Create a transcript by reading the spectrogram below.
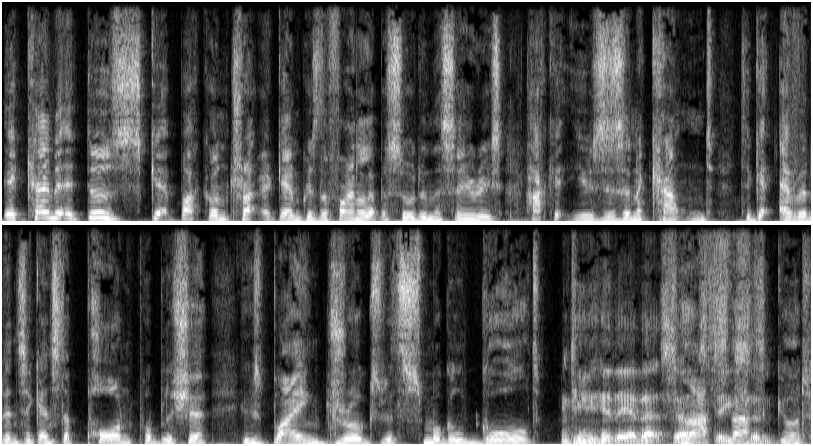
It kind of it does get back on track again because the final episode in the series, Hackett uses an accountant to get evidence against a porn publisher who's buying drugs with smuggled gold. yeah, yeah, that sounds that's- decent. that's good.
